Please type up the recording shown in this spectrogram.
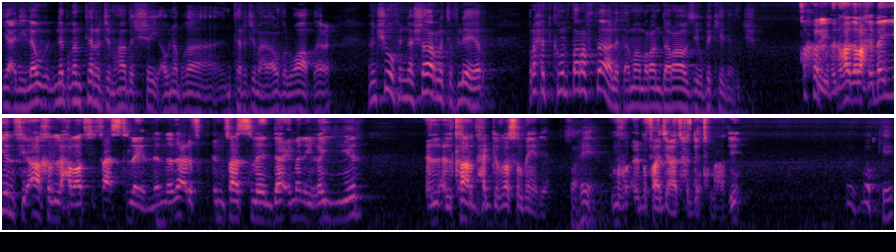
يعني لو نبغى نترجم هذا الشيء أو نبغى نترجمه على أرض الواقع نشوف إن شارلوت فلير راح تكون طرف ثالث أمام راندا راوزي وبيكي لينش تقريبا وهذا راح يبين في آخر اللحظات في فاست لين لأن نعرف إن فاست لين دائما يغير ال- ال card حق الرسل مانيا صحيح. المف- المفاجآت حقتهم هذه. أوكي.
